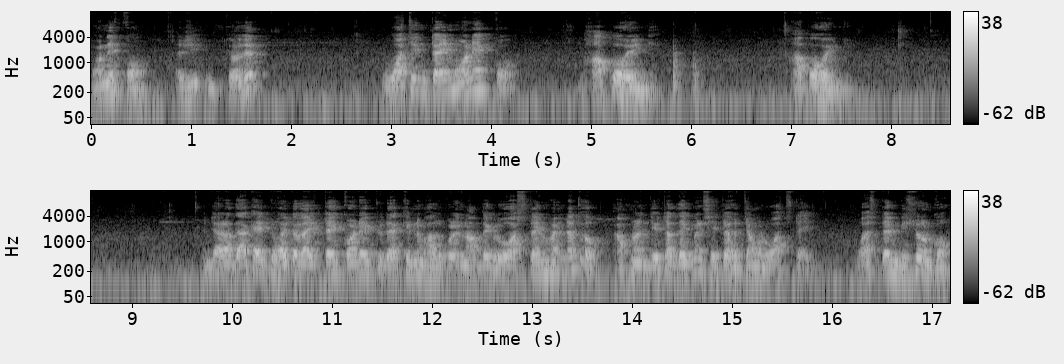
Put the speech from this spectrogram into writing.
অনেক কম। বলে ওয়াচিং টাইম অনেক কম। হাফও হয়নি। হাফও হয়নি। যারা দেখে একটু হয়তো লাইক টাইক করে, একটু দেখেন ভালো করে না দেখলে ওয়াচ টাইম হয় না তো। আপনারা যেটা দেখবেন সেটা হচ্ছে আমার ওয়াচ টাইম ওয়াচ টাইম ভীষণ কম।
